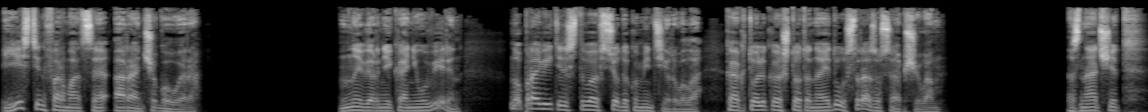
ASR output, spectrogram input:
есть информация о ранчо Гоуэра? Наверняка не уверен, но правительство все документировало. Как только что-то найду, сразу сообщу вам. Значит,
